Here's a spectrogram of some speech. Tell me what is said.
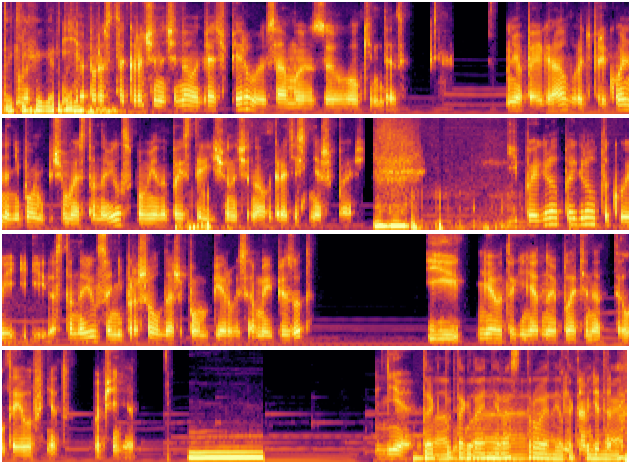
таких Вот игр. да. Я просто, короче, начинал играть в первую, самую The Walking Dead. Ну, я поиграл, вроде прикольно. Не помню, почему я остановился. По-моему, я на PS3 еще начинал играть, если не ошибаюсь. Мгм. И поиграл, поиграл такой, и остановился, не прошел даже, по-моему, первый самый эпизод. И у меня в итоге ни одной платины от Telltale нет. Вообще нет. Не. Так ты тогда не расстроен, я так там где-то понимаю.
